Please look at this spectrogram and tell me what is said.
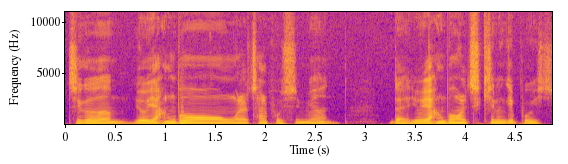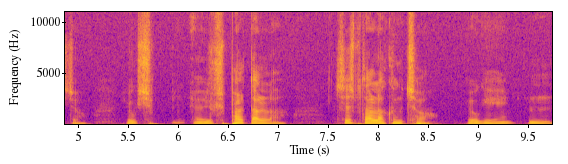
지금 요 양봉을 잘 보시면 네, 요 양봉을 지키는 게 보이시죠? 60 68달러, 70달러 근처 여기. 음.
